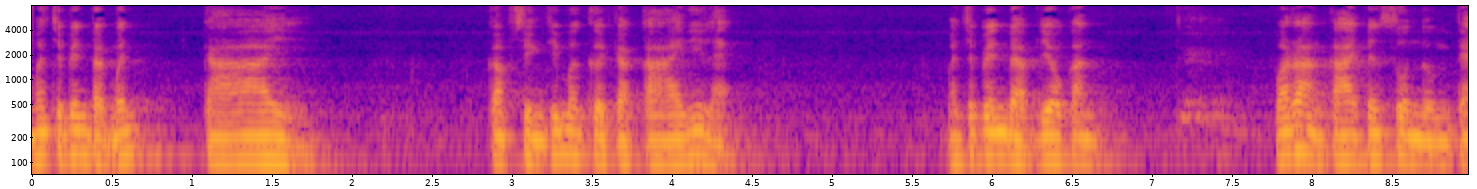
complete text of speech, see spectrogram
มันจะเป็นแบบเหมือนกาย กับสิ่งที่มันเกิดกับกายนี่แหละ มันจะเป็นแบบเดียวกัน ว่าร่างกายเป็นส่วนหนึ่ง แต่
